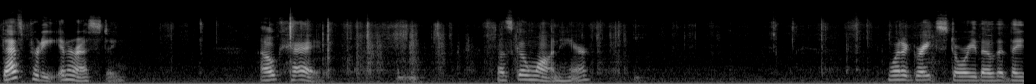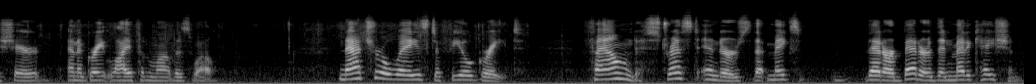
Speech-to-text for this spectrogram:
That's pretty interesting. Okay. Let's go on here. What a great story, though, that they shared, and a great life and love as well. Natural ways to feel great. Found stress enders that makes that are better than medication.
